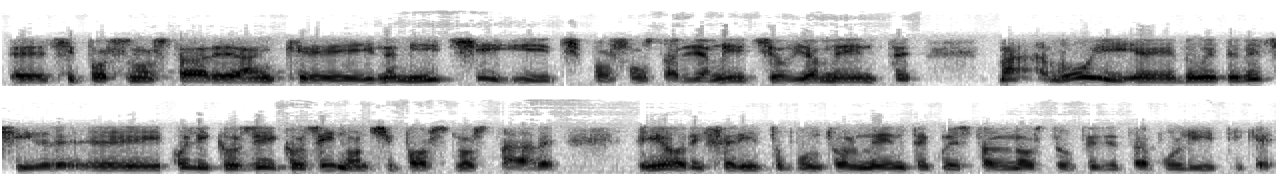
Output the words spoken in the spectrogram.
eh, ci possono stare anche i nemici, ci possono stare gli amici ovviamente, ma voi eh, dovete decidere, eh, quelli così e così non ci possono stare. Io ho riferito puntualmente questo alle nostre autorità politiche.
